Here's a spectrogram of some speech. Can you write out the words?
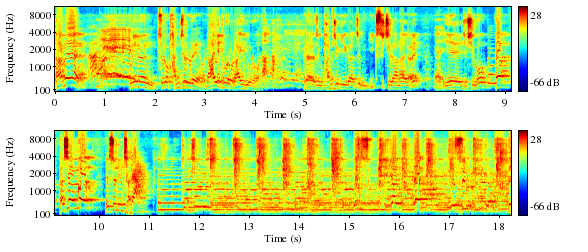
아멘. 우리는 주로 반주를 해요. 라이브로 라이브로 그래가지고 반주기가 좀 익숙지가 않아요. 예, 이해해 주시고. 자 다시 한번 예수님 찬양. 예수 이겼네 예수 이겼네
